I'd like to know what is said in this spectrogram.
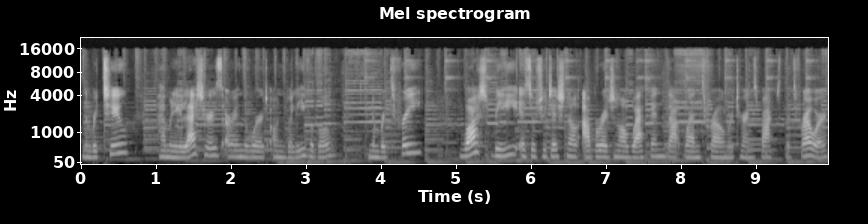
Number two, how many letters are in the word unbelievable? Number three, what bee is a traditional Aboriginal weapon that, when thrown, returns back to the thrower?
